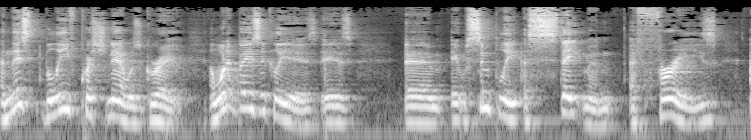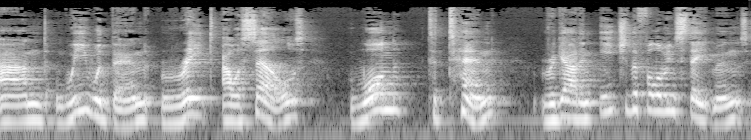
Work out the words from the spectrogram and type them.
And this belief questionnaire was great. And what it basically is, is um, it was simply a statement, a phrase, and we would then rate ourselves 1 to 10 regarding each of the following statements.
